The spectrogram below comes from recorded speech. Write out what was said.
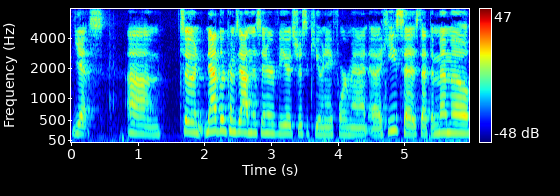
Yes. Um, so Nadler comes out in this interview. It's just a Q&A format. Uh, he says that the memo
